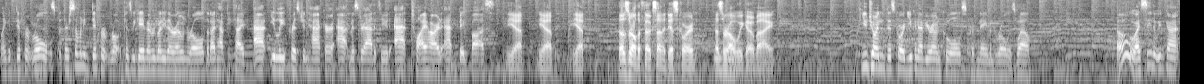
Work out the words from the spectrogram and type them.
like a different roles." But there's so many different roles because we gave everybody their own role that I'd have to type at Elite Christian Hacker, at Mr. Attitude, at Twihard, at Big Boss. Yep. Yep. Yep. Those are all the folks on the Discord. Those are all we go by. If you join the Discord, you can have your own cool sort of name and role as well. Oh, I see that we've got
